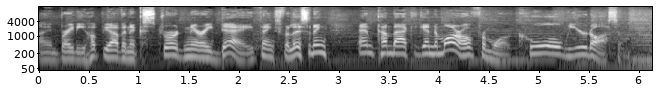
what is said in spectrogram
I'm Brady. Hope you have an extraordinary day. Thanks for listening, and come back again tomorrow for more cool, weird, awesome.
